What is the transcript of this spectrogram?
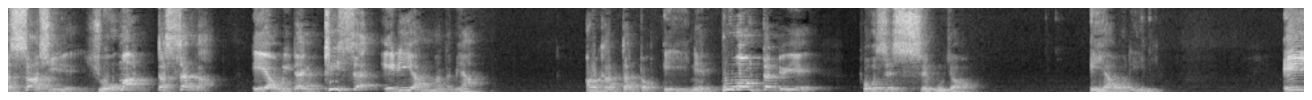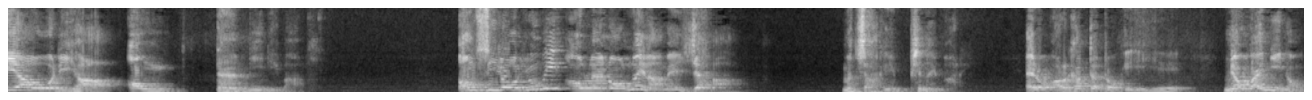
အစရှိတဲ့ရိုးမတစ်ဆက်ကအေယာဝတီတိုင်းထိဆက်ဧရိယာမှန်သမျှအရခတ်တက်တော်အေအီနဲ့ပူပေါင်းတက်တွေရဲ့ထိုးစစ်ဆင်မှုကြောင့်အေယာဝတီအေယာဝတီဟာအောင်တန်မြည်နေပါပြီအောင်စီတော်ယုံပြီးအောင်လန်တော်လွင့်လာမဲ့ရဟာမကြခင်ဖြစ်နိုင်ပါတယ်အဲ့တော့အရခတ်တက်တော်အေအီရဲ့မြောက်ပိုင်းညီနောင်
